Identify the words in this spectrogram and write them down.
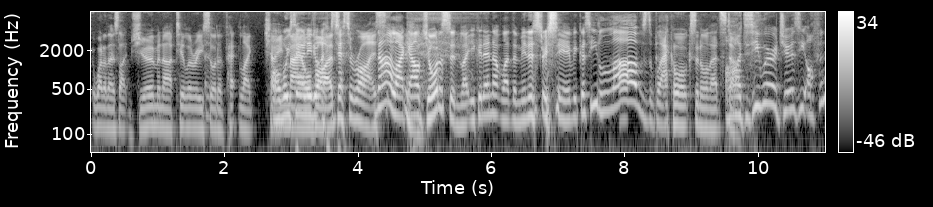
one of those like German artillery sort of ha- like oh, chainmail we say I need to vibes. accessorize. No, like Al Jourgensen. Like you could end up like the ministry singer because he loves the Blackhawks and all that Oh, stuff. does he wear a jersey often?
